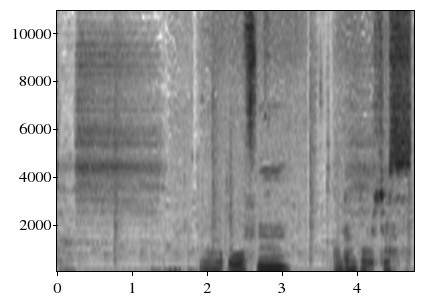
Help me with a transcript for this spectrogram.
Das. So, Ofen. Und dann brauche ich das.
